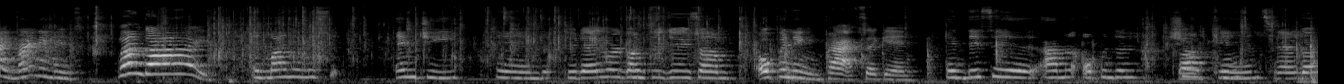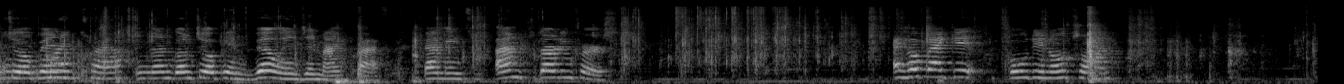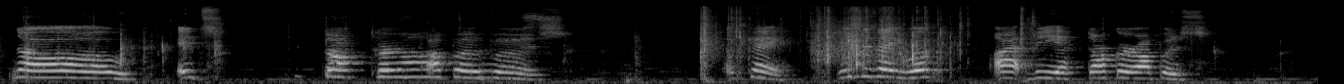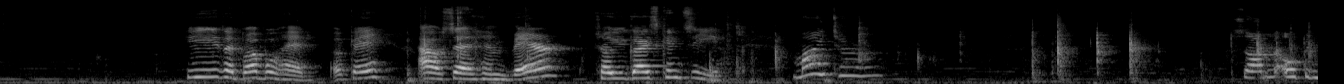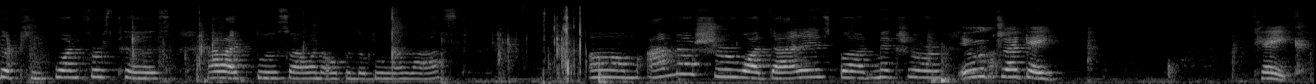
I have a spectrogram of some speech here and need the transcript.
Hi, my name is Fun Guy. And my name is MG. And Today we're going to do some opening packs again. and this is I'm gonna open the shop Shopkins. cans. And I'm going and to open Minecraft. and I'm going to open villains in Minecraft. That means I'm starting first. I hope I get golden Ultron. No, it's Doctor Octopus. Okay, this is a look at the Doctor Octopus. He's a bubblehead, okay? I'll set him there so you guys can see. My turn. So I'm gonna open the pink one first because I like blue, so I want to open the blue one last. Um, I'm not sure what that is, but make sure. It looks like a cake.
